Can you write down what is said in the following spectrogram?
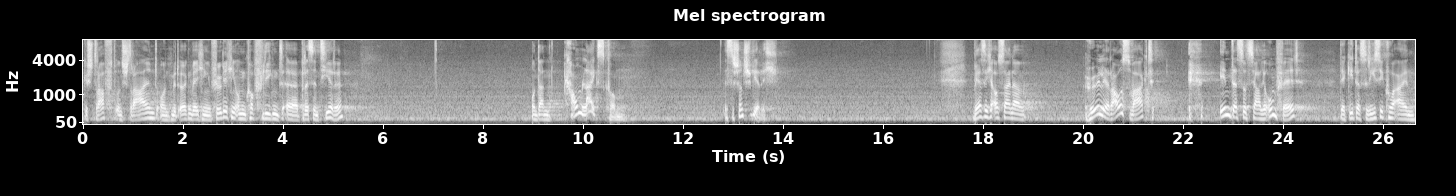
gestrafft und strahlend und mit irgendwelchen Vögelchen um den Kopf fliegend äh, präsentiere und dann kaum Likes kommen, ist es schon schwierig. Wer sich aus seiner Höhle rauswagt in das soziale Umfeld, der geht das Risiko ein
